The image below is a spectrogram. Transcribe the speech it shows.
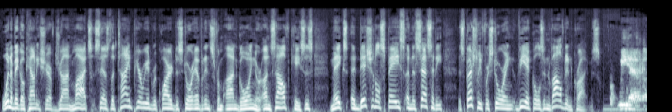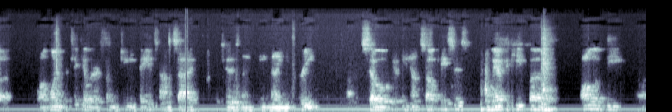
Winnebago County Sheriff John Motz says the time period required to store evidence from ongoing or unsolved cases makes additional space a necessity, especially for storing vehicles involved in crimes. We have, uh, well, one in particular from Jeannie Baines homicide, which is 1993. Uh, so, in unsolved cases, we have to keep uh, all of the uh,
